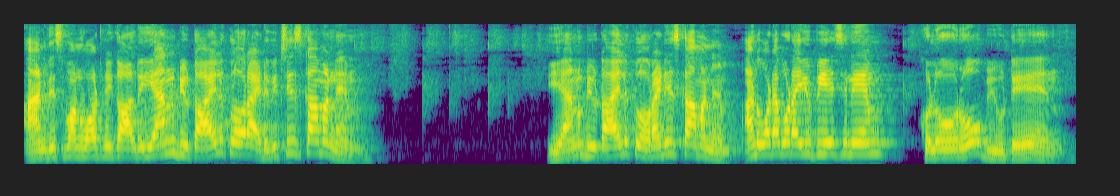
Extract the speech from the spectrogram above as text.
and this one what we called N-butyl chloride which is common name. N-butyl chloride is common name. And what about IUPAC name? Chlorobutane.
